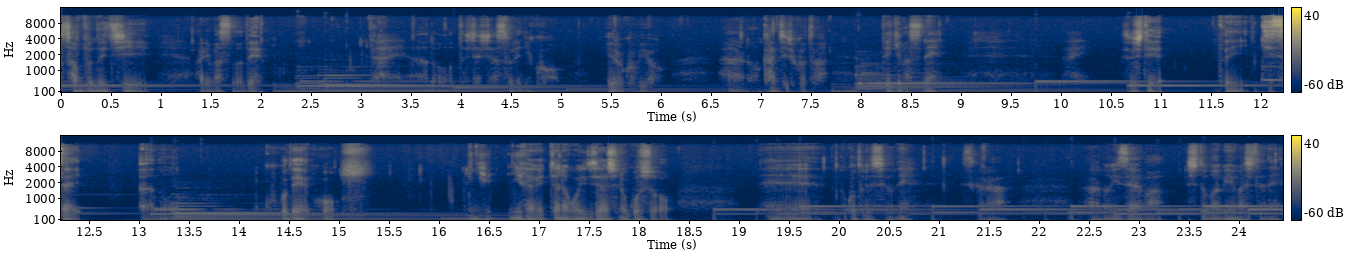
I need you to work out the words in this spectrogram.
3分の1ありますので、はい、あの私たちはそれにこう喜びをあの感じることはできますね。はい、そして本当に実際あのここでこうニファが言ったのはイザヤ書の5章、えー、のことですよね。ですからあのイザヤは人が見えましたね。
